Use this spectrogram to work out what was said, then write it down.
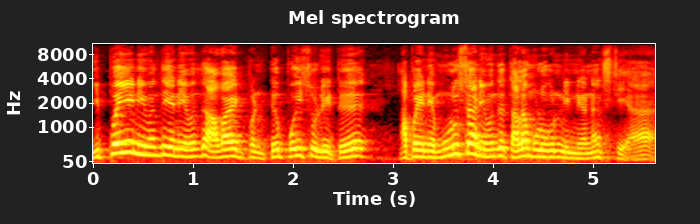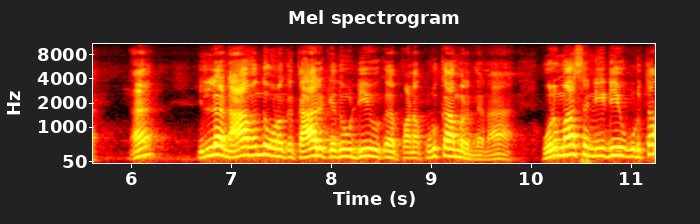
இப்போயும் நீ வந்து என்னை வந்து அவாய்ட் பண்ணிட்டு பொய் சொல்லிவிட்டு அப்போ என்னை முழுசாக நீ வந்து தலை முழுகுன்னு நீ நினச்சிட்டியா? ஆ? இல்லை நான் வந்து உனக்கு காருக்கு எதுவும் டியூ பணம் கொடுக்காம இருந்தேன்னா ஒரு மாதம் நீ டியூ கொடுத்தா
